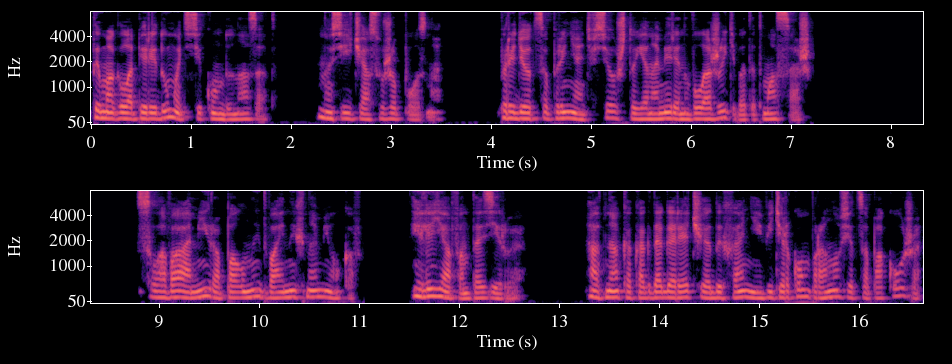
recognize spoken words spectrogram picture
Ты могла передумать секунду назад, но сейчас уже поздно. Придется принять все, что я намерен вложить в этот массаж. Слова Амира полны двойных намеков. Или я фантазирую? Однако, когда горячее дыхание ветерком проносится по коже,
